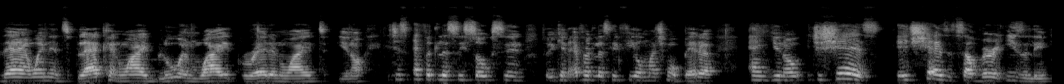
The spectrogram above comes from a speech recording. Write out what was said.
than when it's black and white blue and white red and white you know. It just effortlessly soaks in so you can effortlessly feel much more better. And you know it just shares it shares itself very easily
